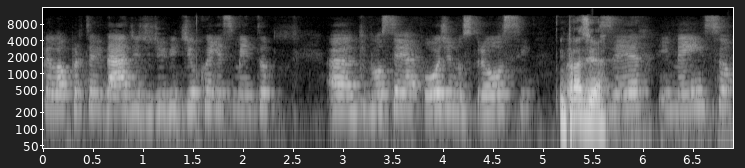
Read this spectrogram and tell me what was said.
pela oportunidade de dividir o conhecimento uh, que você hoje nos trouxe. Um prazer. Um prazer imenso.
